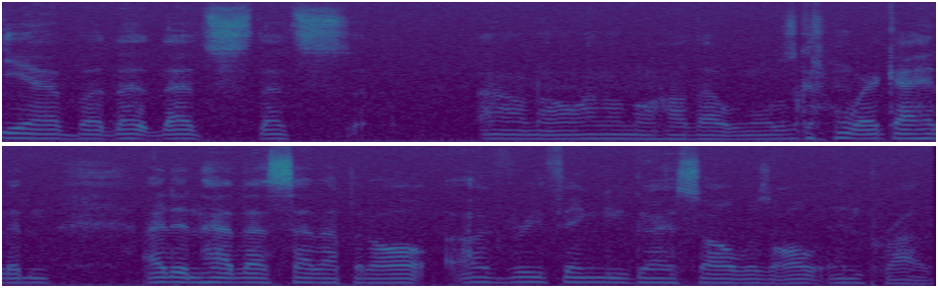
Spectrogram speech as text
Yeah, but that that's that's I don't know. I don't know how that one was gonna work. I didn't, I didn't have that set up at all. Everything you guys saw was all improv.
